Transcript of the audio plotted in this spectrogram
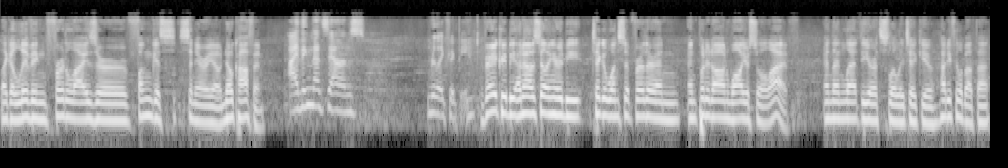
like a living fertilizer fungus scenario. No coffin. I think that sounds really creepy. Very creepy. I know I was telling her it'd be take it one step further and and put it on while you're still alive, and then let the earth slowly take you. How do you feel about that?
